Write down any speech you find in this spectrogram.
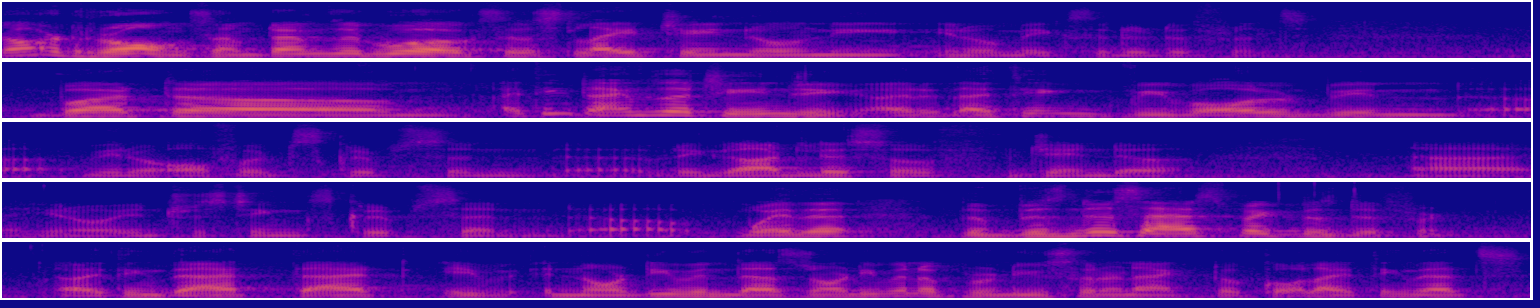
not wrong sometimes it works a slight change only you know makes it a difference but um, I think times are changing. I, I think we've all been, uh, you know, offered scripts and uh, regardless of gender, uh, you know, interesting scripts and uh, whether the business aspect is different. I think that that if not even that's not even a producer and actor call. I think that's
